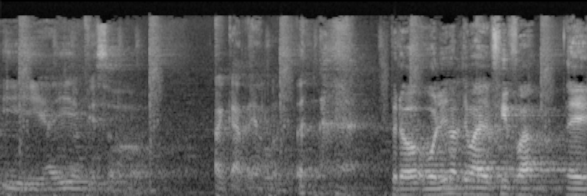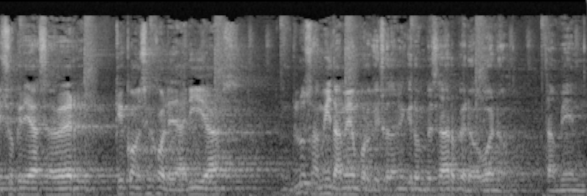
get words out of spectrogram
y ahí empiezo a carrearlos. Pero volviendo al tema del FIFA, eh, yo quería saber qué consejo le darías, incluso a mí también, porque yo también quiero empezar, pero bueno, también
